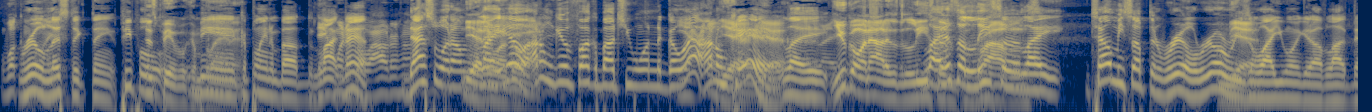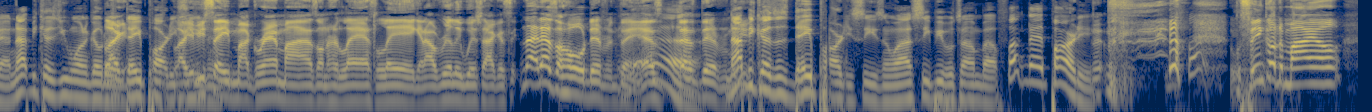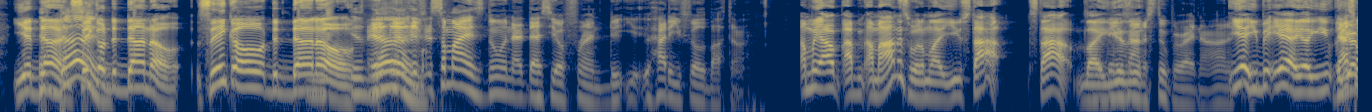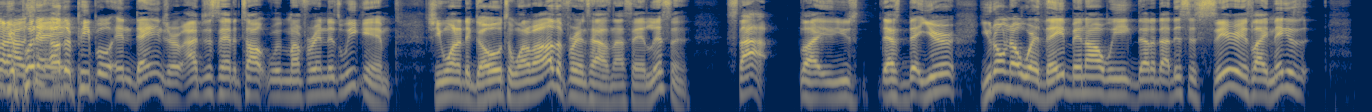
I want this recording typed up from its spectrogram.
What realistic things. People, Just people being complaining. complaining about the They wanna lockdown. go out or something? That's what I'm Yeah, they like. wanna Yo, go I don't give a fuck about you wanting to go Yeah, out. I I don't Yeah, care. yeah. Like, you going out is the least. like of it's a least of problems. like. Tell me something real, real reason Yeah. why you want to get off lockdown, not because you want to go to like a day party. Like if you season. say my grandma is on her last leg, and I really wish I could see. Nah, that's a whole different thing. That's Yeah. that's different. Not You- because it's day party season where I see people talking about fuck that party. Cinco de Mayo, you're done. done. Cinco de Duno. Cinco de Duno. It's If, done. if, if somebody is doing that, that's your friend. Do you, how do you feel about them? I mean, I, I'm, I'm honest with him. Like, you stop, stop. Like, Being you- kind of stupid right now. Honestly. yeah, you, be, yeah, yeah, you, That's you're, what I you're would putting say. other people in danger. I just had a talk with my friend this weekend. She wanted to go to one of our other friends' house, and I said, "Listen, stop. Like, you, that's that you're you don't know where they've been all week. Da da da. This is serious. Like, niggas,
